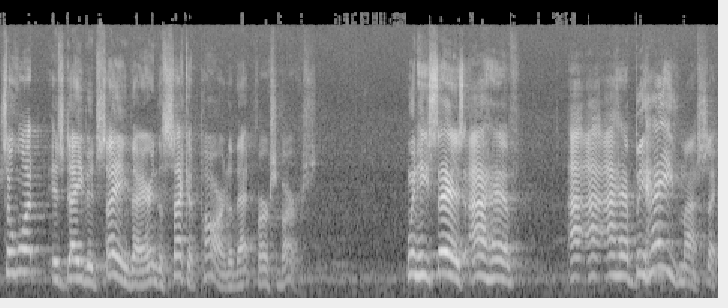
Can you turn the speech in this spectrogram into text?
So, what is David saying there in the second part of that first verse? When he says, I have, I, I, I have behaved myself.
